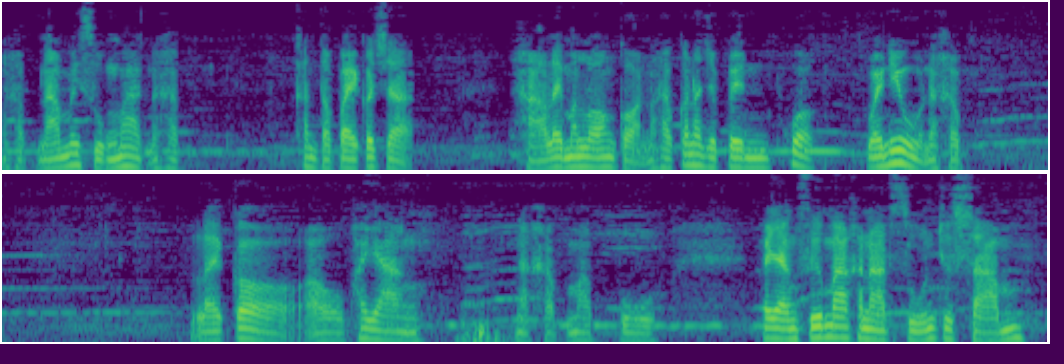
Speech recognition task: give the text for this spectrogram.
นะครับ น้ำไม่สูงมากนะครับ ขั้นต่อไปก็จะหาอะไรมาลองก่อนนะครับ ก็น่าจะเป็นพวกไวนิลนะครับ แล้วก็เอาผ้ายางนะครับ มาปูผ้ายางซื้อมาขนาด 0.3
